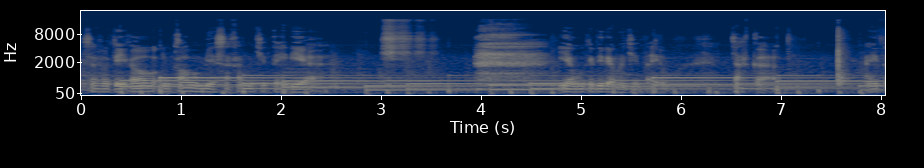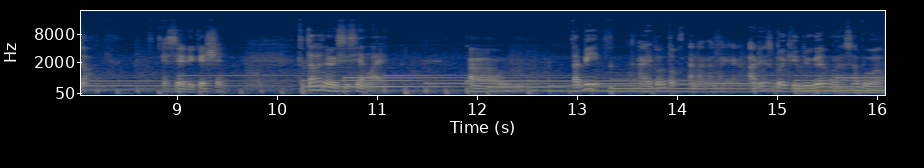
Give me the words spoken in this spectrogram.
Seperti kau engkau membiasakan mencintai dia yang mungkin tidak mencintai cakep. Nah itu. Is education. Kita lihat dari sisi yang lain. Um, tapi nah itu untuk anak-anak ya. Ada sebagian juga yang merasa bahwa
